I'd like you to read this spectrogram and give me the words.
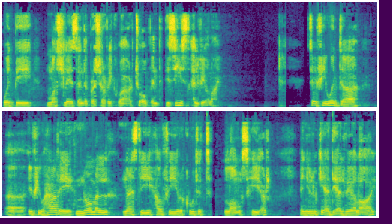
would be much less than the pressure required to open the diseased alveoli. So if you would, uh, uh, if you have a normal, nicely healthy recruited lungs here, and you're looking at the alveoli,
